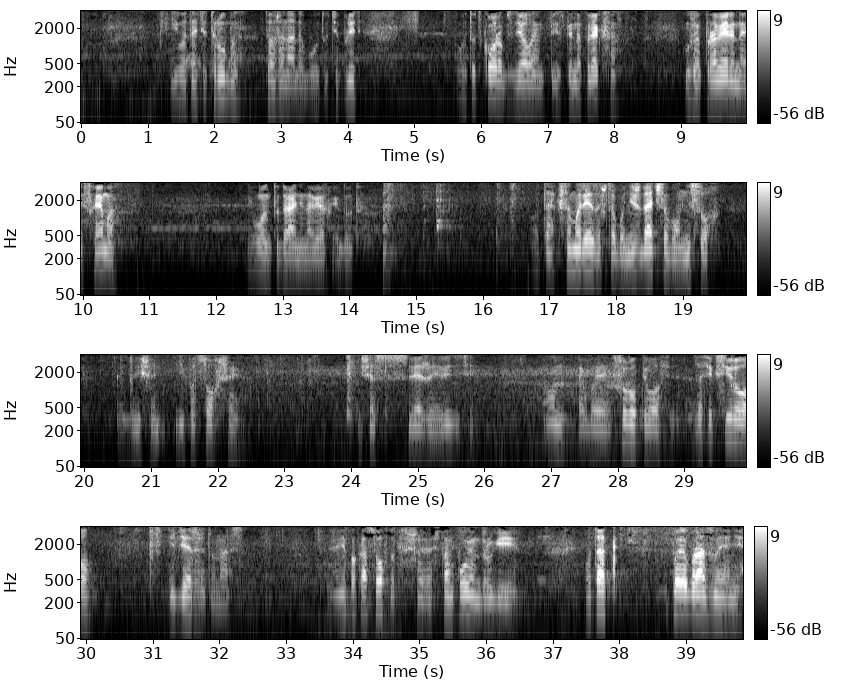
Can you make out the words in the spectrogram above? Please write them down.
И вот эти трубы тоже надо будет утеплить. Вот тут короб сделаем из пеноплекса. Уже проверенная схема. И вон туда они наверх идут. Вот так саморезы, чтобы не ждать, чтобы он не сох. Как бы еще не подсохшие. Сейчас свежие, видите? Он как бы шуруп его зафиксировал и держит у нас. Они пока сохнут, штампуем другие. Вот так П-образные они.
